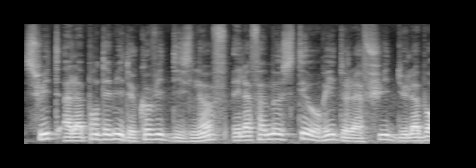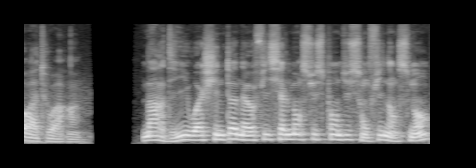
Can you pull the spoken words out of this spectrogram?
suite à la pandémie de Covid-19 et la fameuse théorie de la fuite du laboratoire. Mardi, Washington a officiellement suspendu son financement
